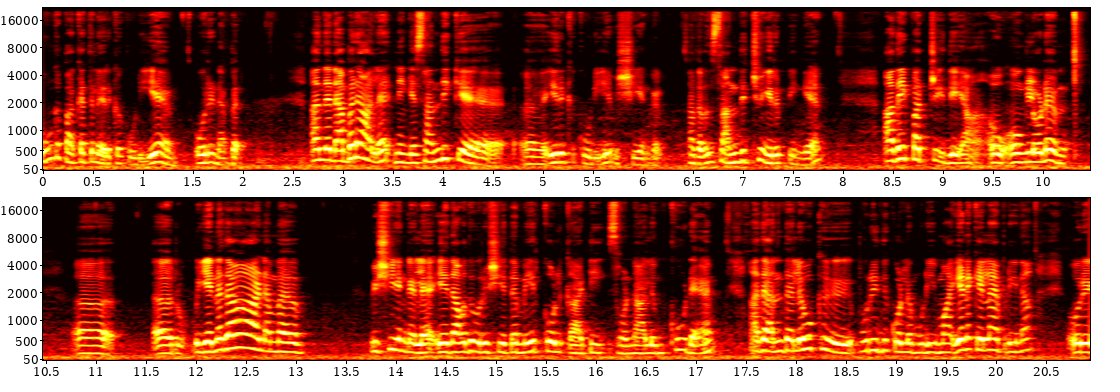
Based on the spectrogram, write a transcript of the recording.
உங்கள் பக்கத்தில் இருக்கக்கூடிய ஒரு நபர். அந்த நபரால் நீங்கள் சந்திக்க இருக்கக்கூடிய விஷயங்கள் அதாவது சந்திச்சும் இருப்பீங்க. அதை பற்றி இதையா உங்களோட என்னதான் நம்ம விஷயங்களை ஏதாவது ஒரு விஷயத்தை மேற்கோள் காட்டி சொன்னாலும் கூட அது அந்த அளவுக்கு புரிந்து கொள்ள முடியுமா? எனக்கெல்லாம் எப்படின்னா ஒரு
